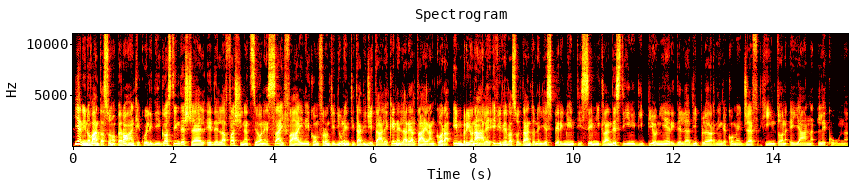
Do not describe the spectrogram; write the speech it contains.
Gli anni 90 sono però anche quelli di Ghost in the Shell e della fascinazione sci-fi nei confronti di un'entità digitale che nella realtà era ancora embrionale e viveva soltanto negli esperimenti semi-clandestini di pionieri del deep learning come Jeff Hinton e Jan LeCun.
